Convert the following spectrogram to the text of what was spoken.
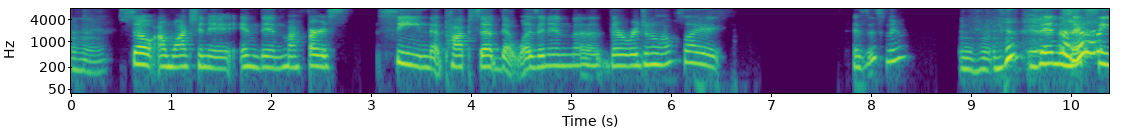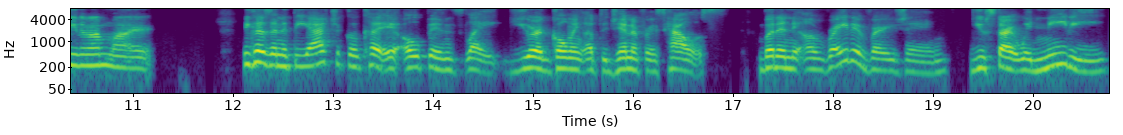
Mhm. So I'm watching it, and then my first scene that pops up that wasn't in the the original, I was like, "Is this new?" Mhm. Then the next scene, and I'm like, because in the theatrical cut it opens like you're going up to jennifer's house but in the unrated version you start with needy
